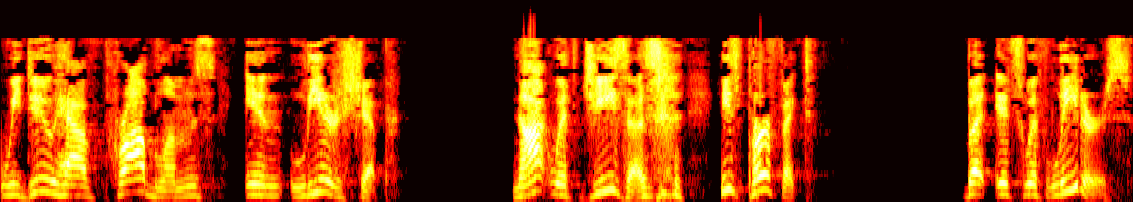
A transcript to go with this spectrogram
we do have problems in leadership. Not with Jesus. He's perfect. But it's with leaders.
